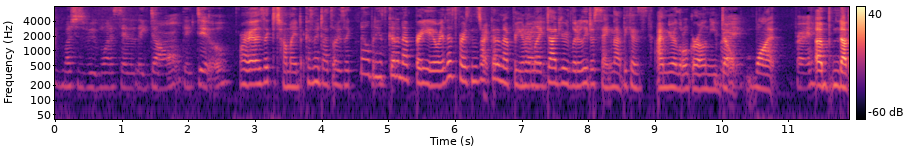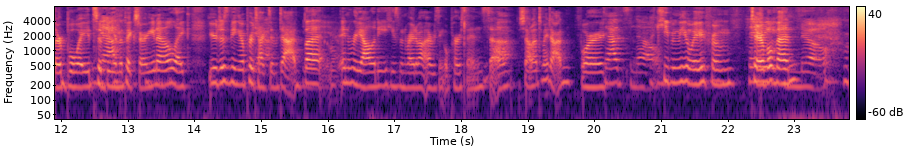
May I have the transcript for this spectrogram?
As much as we want to say that they don't, they do. or I always like to tell my because my dad's always like nobody's good enough for you or this person's not good enough for you and I'm like dad you're literally just saying that because I'm your little girl and you Right. don't want Right. another boy to be in the picture, you know? Like you're just being a protective Yeah. dad. But Yeah, yeah. in reality, he's been right about every single person. So Yeah. shout out to my dad for Dads know. keeping me away from terrible men. No.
